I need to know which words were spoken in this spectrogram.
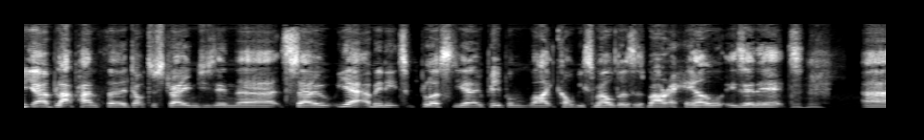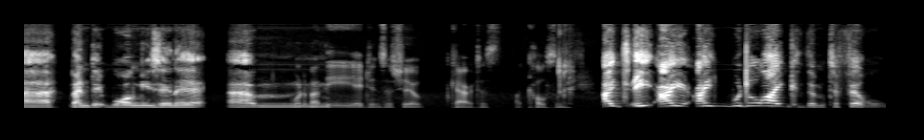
yeah, Black Panther, Doctor Strange is in there. So yeah, I mean, it's plus you know people like Cobie Smulders as Maria Hill is in it. hmm Uh, Benedict Wong is in it. Um, What about the Agents of Shield characters like Coulson? I, I, I would like them to fill.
